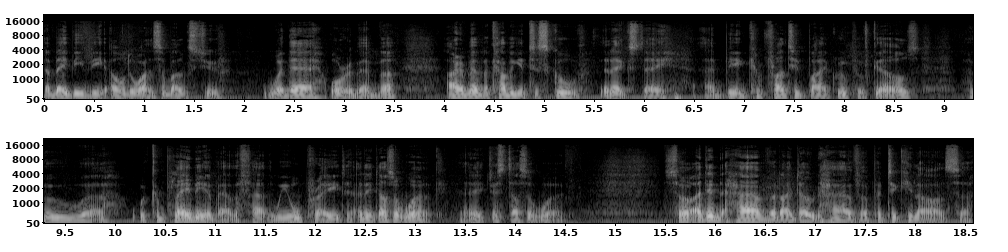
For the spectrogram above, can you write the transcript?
and maybe the older ones amongst you were there or remember. I remember coming into school the next day and being confronted by a group of girls who uh, were complaining about the fact that we all prayed and it doesn't work, and it just doesn't work. So I didn't have and I don't have a particular answer.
